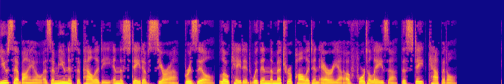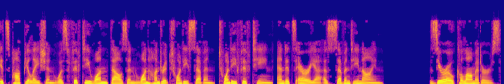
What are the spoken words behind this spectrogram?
Eusébio is a municipality in the state of Ceará, Brazil, located within the metropolitan area of Fortaleza the state capital. Its population was 51,127 2015 and its area is 79. km. kilometers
